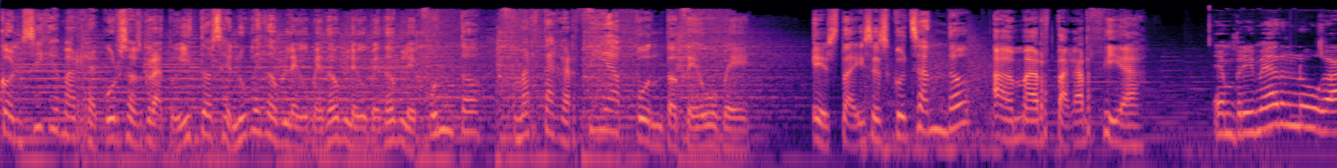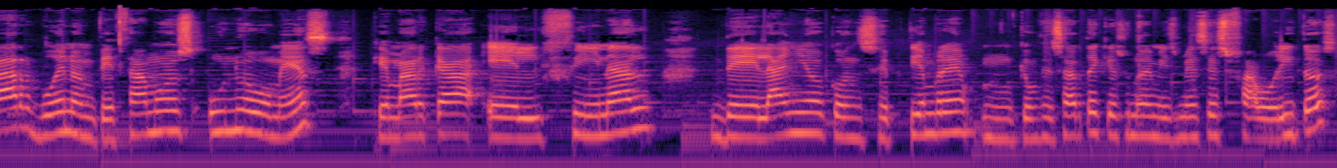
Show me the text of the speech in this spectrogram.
Consigue más recursos gratuitos en www.martagarcía.tv. Estáis escuchando a Marta García. En primer lugar, bueno, empezamos un nuevo mes que marca el final del año con septiembre. Mm, confesarte que es uno de mis meses favoritos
